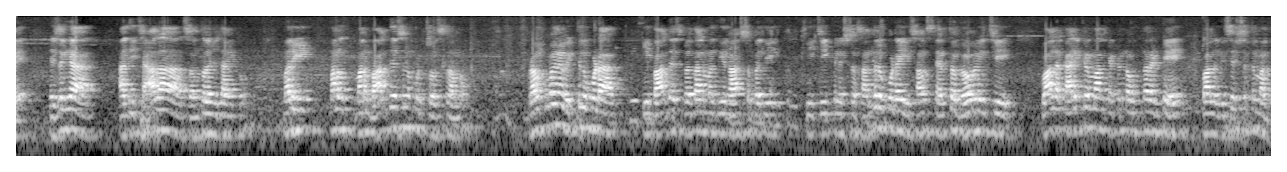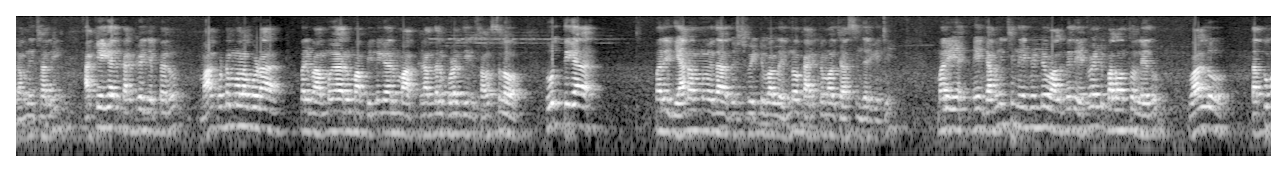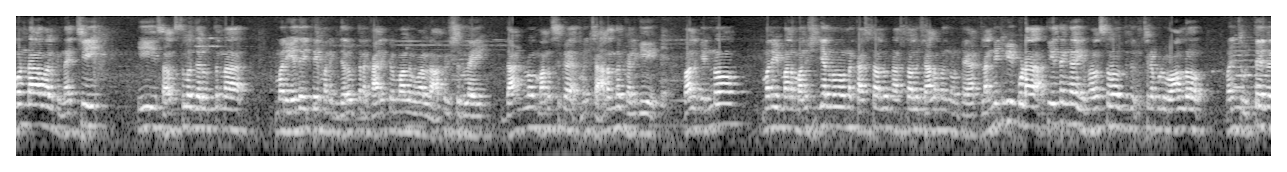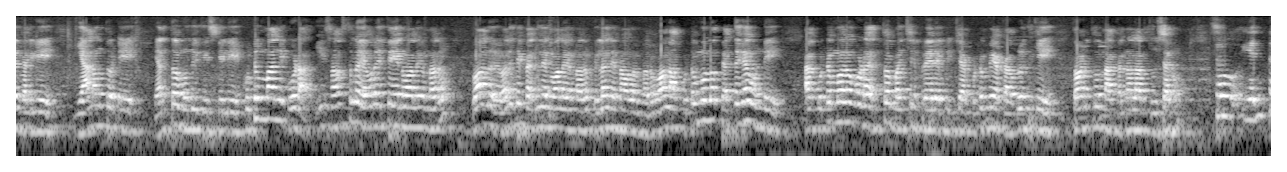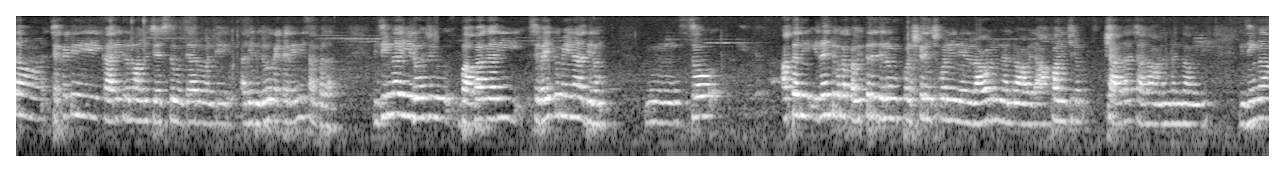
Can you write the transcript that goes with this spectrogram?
నిజంగా అది చాలా సంతోషదాయకం. మరి మనం మన భారతదేశంలో కూడా చూస్తున్నాము. ప్రముఖమైన వ్యక్తులు కూడా ఈ భారతదేశ ప్రధానమంత్రి రాష్ట్రపతి చీఫ్ మినిస్టర్స్ అందరూ కూడా ఈ సంస్థను ఎంతో గౌరవించి వాళ్ళ కార్యక్రమాలకు అటెండ్ అవుతున్నారంటే వాళ్ళ విశిష్టతను మనం గమనించాలి. అక్కయ్య గారు కరెక్ట్గా చెప్పారు. మా కుటుంబంలో కూడా మరి మా అమ్మగారు మా పిన్ని గారు మా అక్క అందరూ కూడా దీని సంస్థలో పూర్తిగా మరి ధ్యానం మీద దృష్టి పెట్టి వాళ్ళు ఎన్నో కార్యక్రమాలు చేస్తడం జరిగింది. మరి నేను గమనించింది ఏంటంటే వాళ్ళ మీద ఎటువంటి బలవంతం లేదు. వాళ్ళు తప్పకుండా వాళ్ళకి నచ్చి ఈ సంస్థలో జరుగుతున్న మరి ఏదైతే మనకి జరుగుతున్న కార్యక్రమాలు వాళ్ళు ఆకర్షితులై దాంట్లో మనసుకు మంచి ఆనందం కలిగి వాళ్ళకి ఎన్నో మరి మన మనిషి జన్మలో ఉన్న కష్టాలు నష్టాలు చాలామంది ఉంటాయి. అట్లన్నిటికీ కూడా అతీతంగా ఈ సంస్థలో వచ్చినప్పుడు వాళ్ళు మంచి ఉత్తేజం కలిగి జ్ఞానంతో ఎంతో ముందుకు తీసుకెళ్ళి కుటుంబాన్ని కూడా ఈ సంస్థలో ఎవరైతే ఇన్వాల్వ్ అయి ఉన్నారో వాళ్ళు ఎవరైతే పెద్దలు ఇన్వాల్వ్ అయి ఉన్నారో పిల్లలు ఇన్వాల్వ్ ఉన్నారో వాళ్ళు ఆ కుటుంబంలో పెద్దగా ఉండి ఆ కుటుంబంలో కూడా ఎంతో మంచిని ప్రేరేపించి ఆ కుటుంబం యొక్క అభివృద్ధికి తోడుతూ నా కన్నలా చూశాను. సో ఎంత చక్కటి కార్యక్రమాలు చేస్తూ ఉంటారు అంటే అది విలువ కట్టలేని సంపద. నిజంగా ఈరోజు బాబా గారి శివైకమైన దినం. సో అతని ఇలాంటి ఒక పవిత్ర దినం పురస్కరించుకొని నేను రావడం నన్ను ఆవిడ ఆహ్వానించడం చాలా చాలా ఆనందంగా ఉంది. నిజంగా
